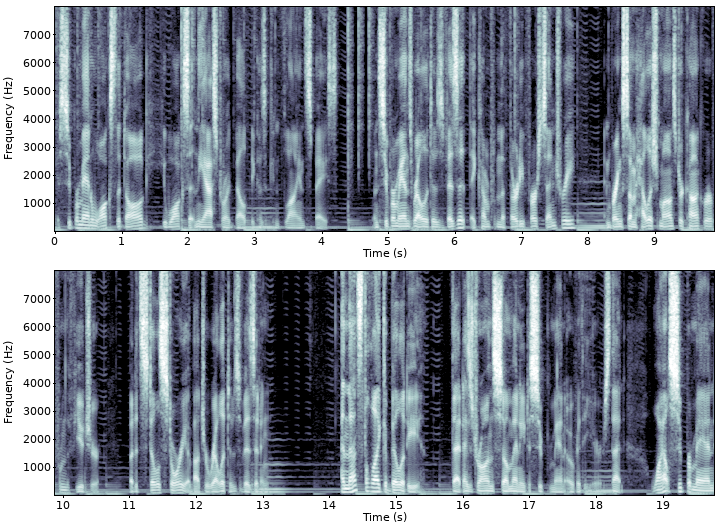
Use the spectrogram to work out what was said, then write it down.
If Superman walks the dog, he walks it in the asteroid belt because it can fly in space. When Superman's relatives visit, they come from the 31st century and bring some hellish monster conqueror from the future, but it's still a story about your relatives visiting. And that's the likability that has drawn so many to Superman over the years. That while Superman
